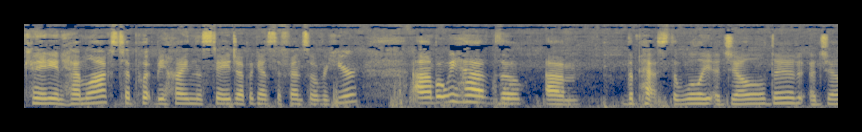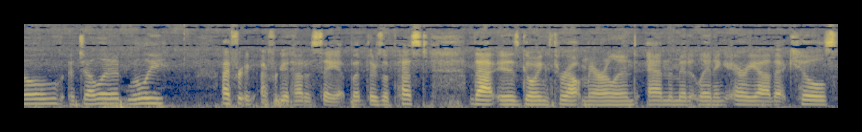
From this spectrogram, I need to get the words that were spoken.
Canadian hemlocks to put behind the stage up against the fence over here. Uh, but we have the um, the pest, the woolly agelid, agel, agelid, woolly, I, for, I forget how to say it, but there's a pest that is going throughout Maryland and the mid-Atlantic area that kills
